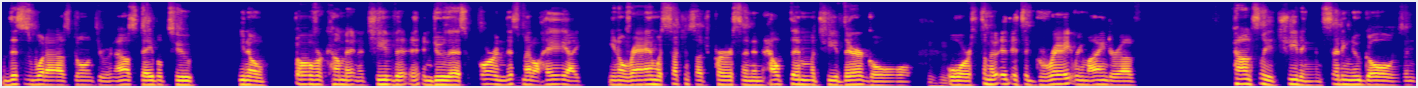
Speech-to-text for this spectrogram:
this is what I was going through, and I was able to, you know, overcome it and achieve it and do this. Or in this medal, hey, I you know ran with such and such person and helped them achieve their goal. Mm-hmm. Or some of it, it's a great reminder of constantly achieving and setting new goals and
